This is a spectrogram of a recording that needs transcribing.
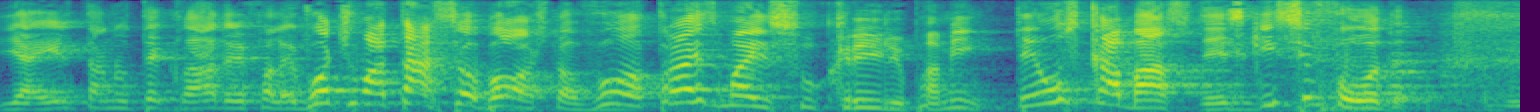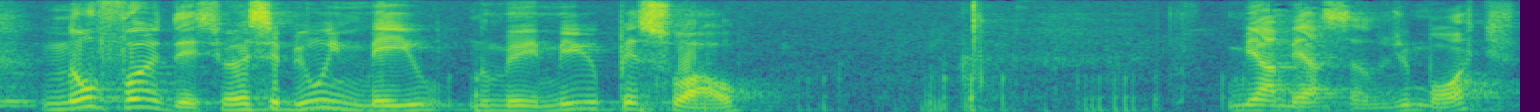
E aí ele tá no teclado e ele fala, eu vou te matar, seu bosta. Vou, traz mais sucrilho pra mim. Tem uns cabaços desses, que se foda. Não foi um desse. Eu recebi um e-mail no meu e-mail pessoal me ameaçando de morte.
